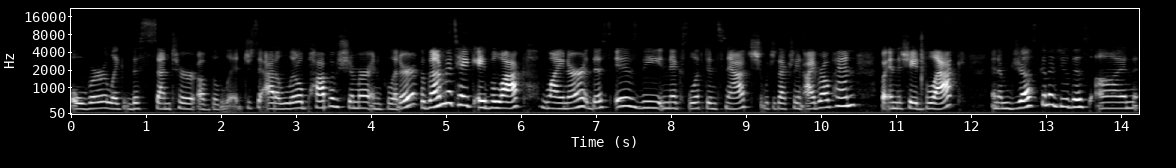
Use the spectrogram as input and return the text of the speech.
over like the center of the lid just to add a little pop of shimmer and glitter. So then I'm going to take a black liner. This is the NYX Lift and Snatch, which is actually an eyebrow pen, but in the shade black. And I'm just going to do this on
